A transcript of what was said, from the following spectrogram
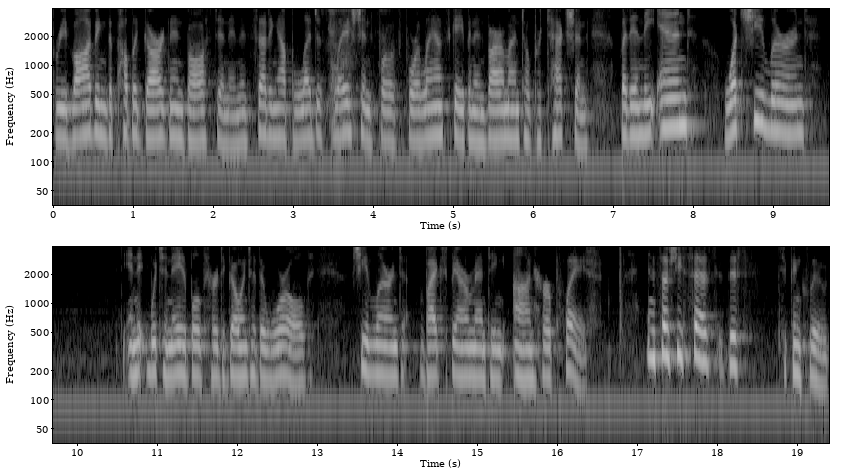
reviving the public garden in Boston and in setting up legislation for, for landscape and environmental protection. But in the end, what she learned, in, which enabled her to go into the world, she learned by experimenting on her place. And so she says this to conclude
